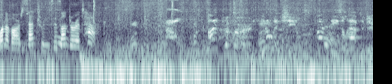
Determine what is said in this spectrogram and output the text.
One of our sentries is under attack. Ow. I prefer human shields, but these'll have to do.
